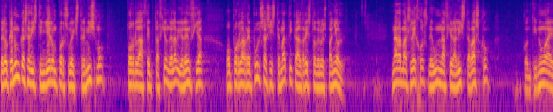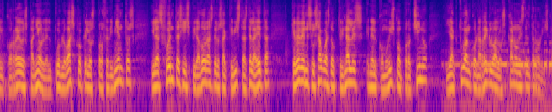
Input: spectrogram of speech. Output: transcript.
pero que nunca se distinguieron por su extremismo, por la aceptación de la violencia o por la repulsa sistemática al resto de lo español. Nada más lejos de un nacionalista vasco, continúa el correo español, el pueblo vasco, que los procedimientos y las fuentes inspiradoras de los activistas de la ETA que beben sus aguas doctrinales en el comunismo prochino y actúan con arreglo a los cánones del terrorismo.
